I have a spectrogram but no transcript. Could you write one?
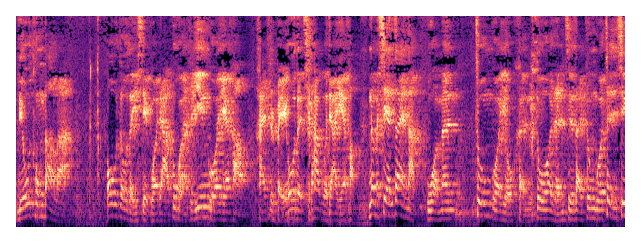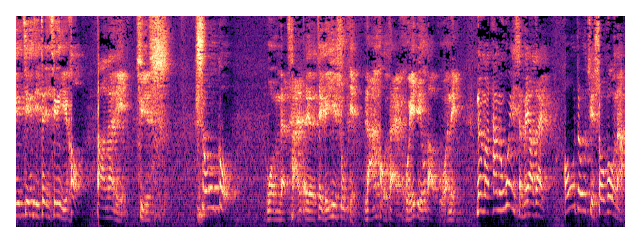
流通到了欧洲的一些国家，不管是英国也好。还是北欧的其他国家也好，那么现在呢，我们中国有很多人就在中国振兴经济振兴以后，到那里去收购我们的产呃这个艺术品，然后再回流到国内。那么他们为什么要在欧洲去收购呢？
